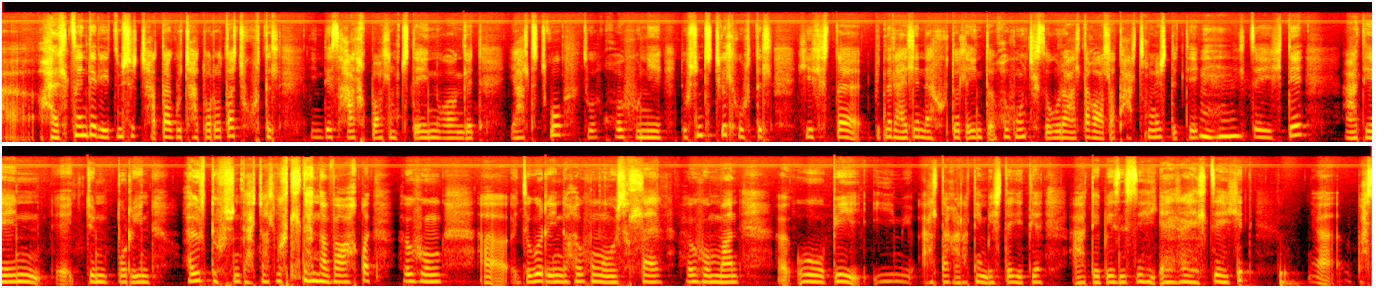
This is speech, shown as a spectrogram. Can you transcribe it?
харилцаан дээр эзэмшиж чадаагүй чадваруудаа ч хүртэл эндээс харах боломжтой. Энэ нөгөө ингээд яалтчгүй зүгээр хувь хүний төвшинтчгэл хүртэл хийх ёстой. Бид нар айлын нархт бол энд хувь хүн ч гэсэн өөрөө алдаагаа болоод харчих нь шүү дээ тий. Хэлцээ ихтэй. А тэгээ энэ тэр бүр энэ хоёр төвшөнд ач холбогдолтой юм байгаа байхгүй. Хувь хүн зүгээр энэ хувь хүн уушглаа хувь хүн маань өө би ийм алдаа гаргад юм биш тэ гэдгээ а тэгээ бизнесийн яриа хэлцээ хийхэд бас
